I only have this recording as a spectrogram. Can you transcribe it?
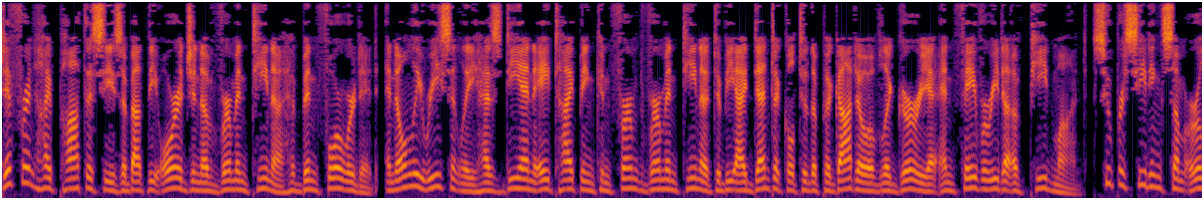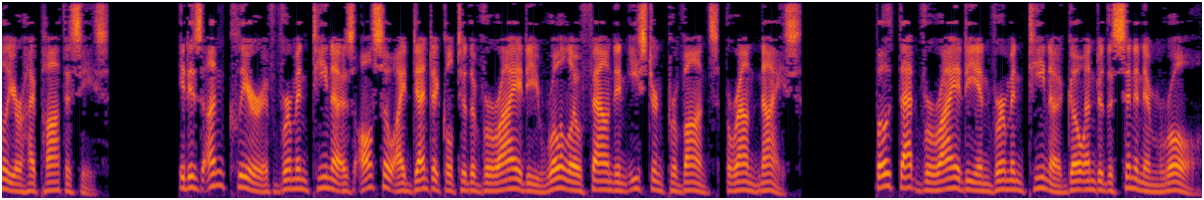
Different hypotheses about the origin of Vermentino have been forwarded, and only recently has DNA typing confirmed Vermentino to be identical to the Pigato of Liguria and Favorita of Piedmont, superseding some earlier hypotheses. It is unclear if Vermentino is also identical to the variety Rollo found in eastern Provence, around Nice. Both that variety and Vermentino go under the synonym Rolle.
